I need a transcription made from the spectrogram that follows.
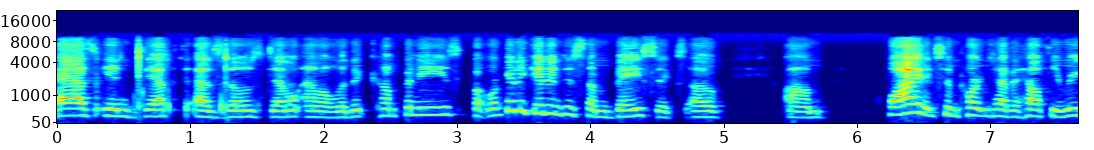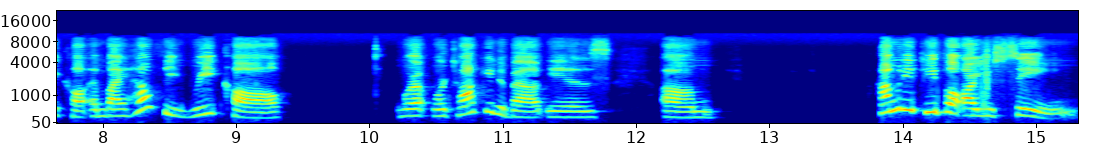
as in depth as those dental analytic companies, but we're going to get into some basics of um, why it's important to have a healthy recall. And by healthy recall, what we're talking about is um, how many people are you seeing?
